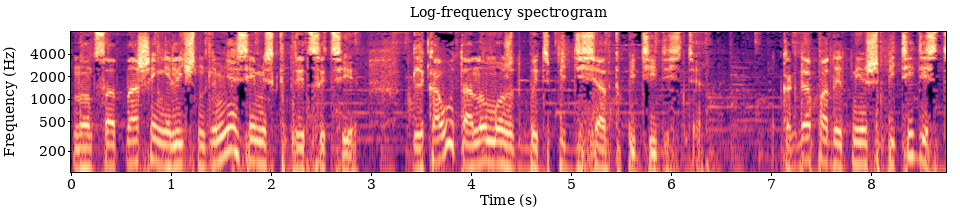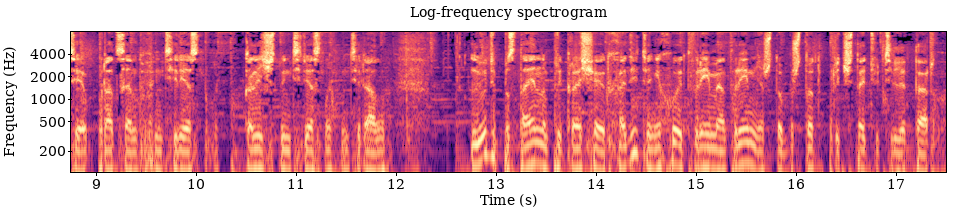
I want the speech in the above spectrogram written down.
Но соотношение лично для меня 70 к 30. Для кого-то оно может быть 50 к 50. Когда падает меньше 50% интересных, количества интересных материалов, люди постоянно прекращают ходить, они ходят время от времени, чтобы что-то прочитать утилитарно.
